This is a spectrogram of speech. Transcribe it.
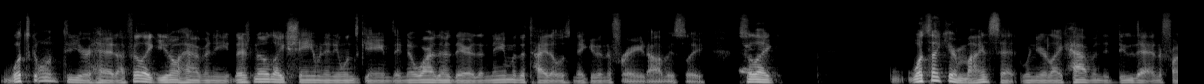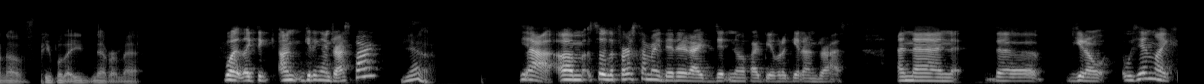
what's going through your head? I feel like you don't have any, there's no like shame in anyone's game. They know why they're there. The name of the title is Naked and Afraid, obviously. So, like, what's like your mindset when you're like having to do that in front of people that you've never met? What, like the getting undressed part? Yeah. Yeah. Um, so the first time I did it, I didn't know if I'd be able to get undressed. And then the, you know, within like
